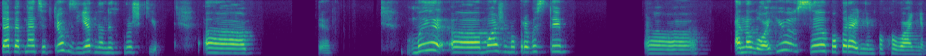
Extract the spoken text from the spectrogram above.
та 15 трьох з'єднаних кружків. Е. Ми можемо провести аналогію з попереднім похованням.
